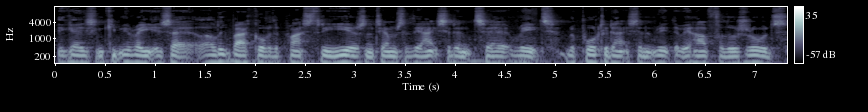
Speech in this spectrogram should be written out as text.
the guys can keep me right, is uh, I look back over the past three years in terms of the accident uh, rate, reported accident rate that we have for those roads.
